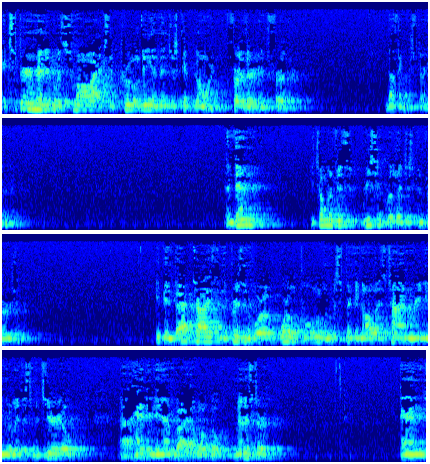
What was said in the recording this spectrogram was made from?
experimented with small acts of cruelty and then just kept going further and further. Nothing restrained him. And then he told of his recent religious conversion. He'd been baptized in the prison whirlpool and was spending all his time reading religious material uh, handed in by a local minister. And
